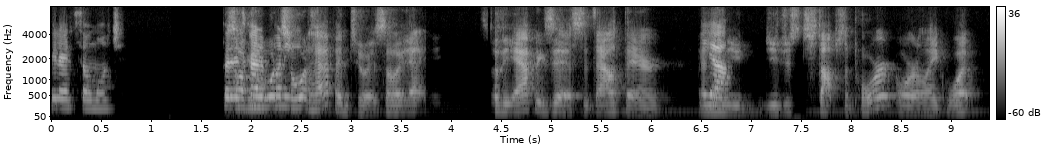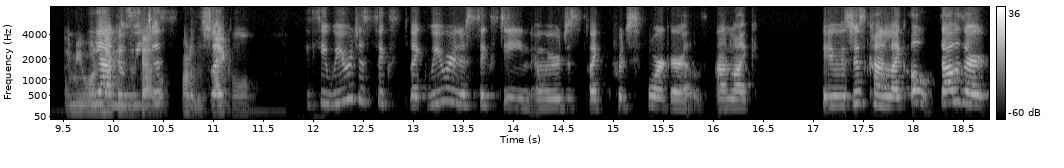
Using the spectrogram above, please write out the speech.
We learned so much. But so, it's I kind of what, funny. so what happened to it? So, it, so the app exists, it's out there, and Yeah. then you you just stop support, or like what? I mean, what Yeah, happens we is that just, part of the like, cycle? You see, we were just six, like we were just 16 and we were just like, we're just four girls. And like, it was just kind of like, oh, that was our,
